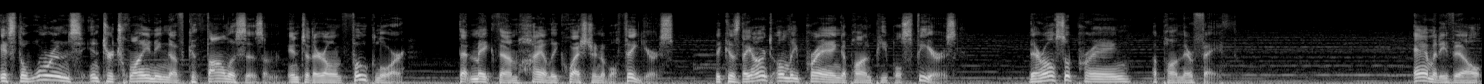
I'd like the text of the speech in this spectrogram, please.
It's the Warrens' intertwining of Catholicism into their own folklore that make them highly questionable figures, because they aren't only preying upon people's fears – they're also preying upon their faith. Amityville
